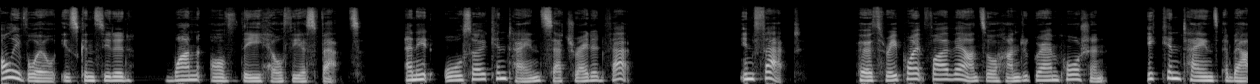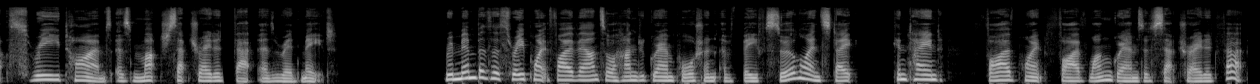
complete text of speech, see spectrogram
Olive oil is considered one of the healthiest fats, and it also contains saturated fat. In fact, per 3.5 ounce or 100 gram portion, it contains about three times as much saturated fat as red meat. Remember the 3.5 ounce or 100 gram portion of beef sirloin steak contained 5.51 grams of saturated fat.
